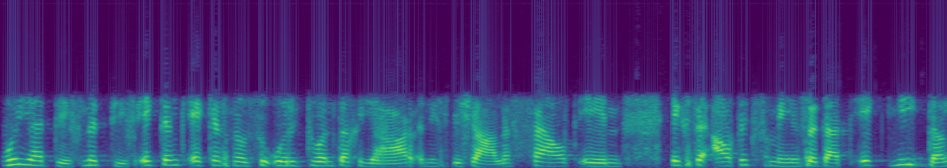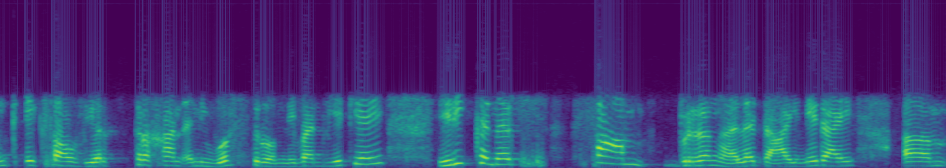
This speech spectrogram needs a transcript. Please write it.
O ja, definitief. Ek dink ek is nou so oor 20 jaar in die spesiale veld en ek sê altyd vir mense dat ek nie dink ek sal weer teruggaan in die hoofstroom nie, want weet jy, hierdie kinders saam bring hulle daai net daai ehm um,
